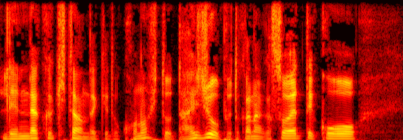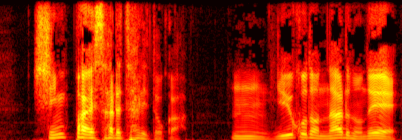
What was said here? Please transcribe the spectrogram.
連絡来たんだけど、この人大丈夫とかなんかそうやってこう、心配されたりとか、うん、いうことになるので、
